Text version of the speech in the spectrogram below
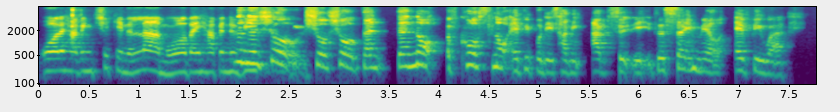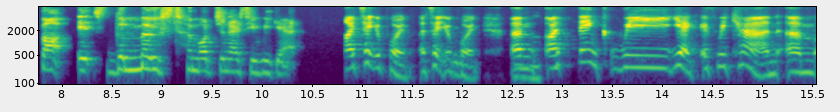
or are they having chicken and lamb, or are they having a No, no, sure, sure, sure. Then they're not, of course, not everybody's having absolutely the same meal everywhere, but it's the most homogeneity we get. I take your point. I take your Mm. point. Um, I think we, yeah, if we can, um,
